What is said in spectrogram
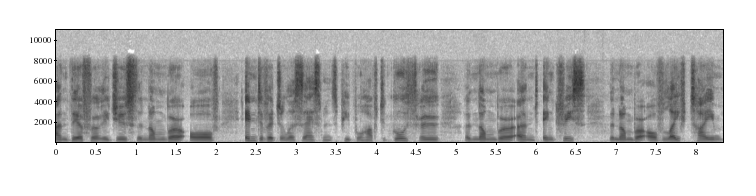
and therefore reduce the number of individual assessments people have to go through, a number and increase the number of lifetime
